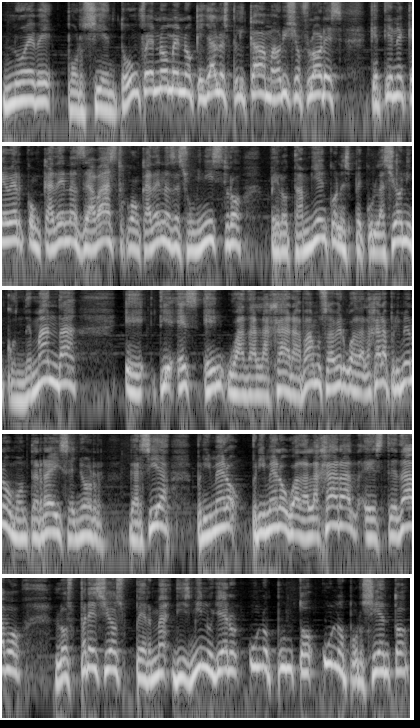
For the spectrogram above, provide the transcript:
9%. Un fenómeno que ya lo explicaba Mauricio Flores, que tiene que ver con cadenas de abasto, con cadenas de suministro, pero también con especulación y con demanda, eh, es en Guadalajara. Vamos a ver Guadalajara primero Monterrey, señor García. Primero, primero Guadalajara, este Davo, los precios disminuyeron 1.1%,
